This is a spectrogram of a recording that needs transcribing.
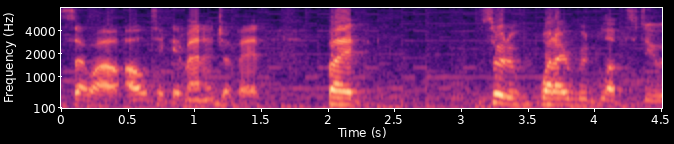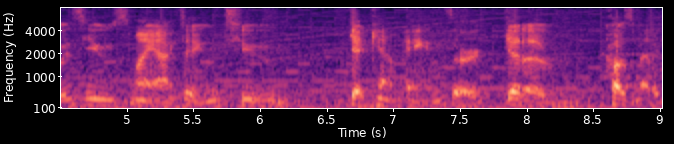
so I'll, I'll take advantage of it. But sort of what I would love to do is use my acting to get campaigns or get a cosmetic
